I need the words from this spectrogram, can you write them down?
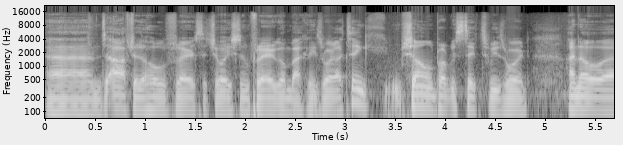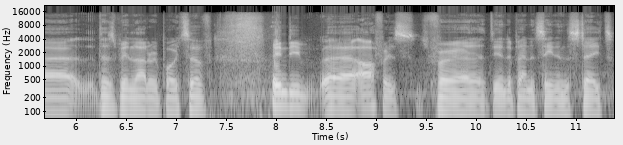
And after the whole Flair situation and Flair going back in his word, I think Shawn will probably stick to his word. I know uh, there's been a lot of reports of indie uh, offers for uh, the independent scene in the States.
